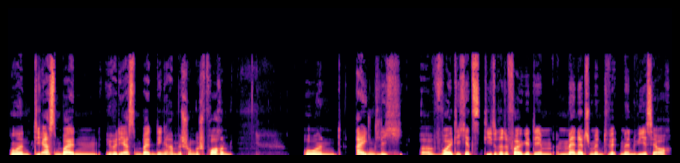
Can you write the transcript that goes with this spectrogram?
Und die ersten beiden, über die ersten beiden Dinge haben wir schon gesprochen. Und eigentlich äh, wollte ich jetzt die dritte Folge dem Management widmen, wie es ja auch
